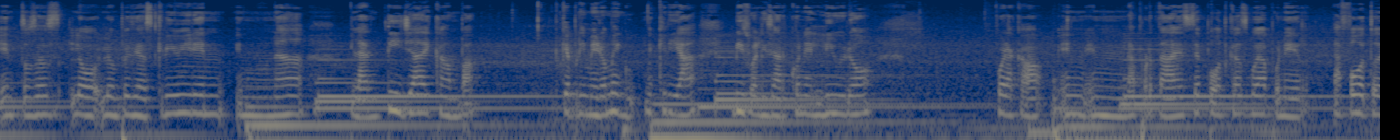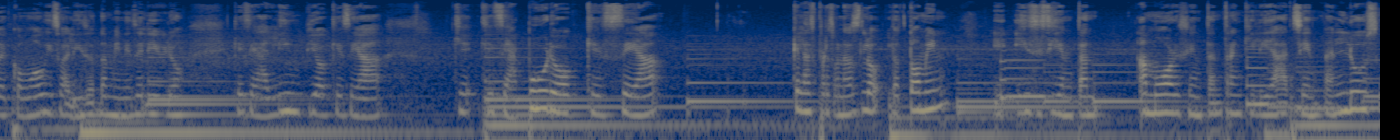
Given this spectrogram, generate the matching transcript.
entonces lo, lo empecé a escribir en, en, una plantilla de Canva, que primero me, me quería visualizar con el libro por acá en, la portada de este podcast. Voy a poner la foto de cómo visualizo también ese libro, que sea limpio, que sea, que, sea puro, que sea que las personas lo, tomen y, y, se sientan amor, sientan tranquilidad, sientan luz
